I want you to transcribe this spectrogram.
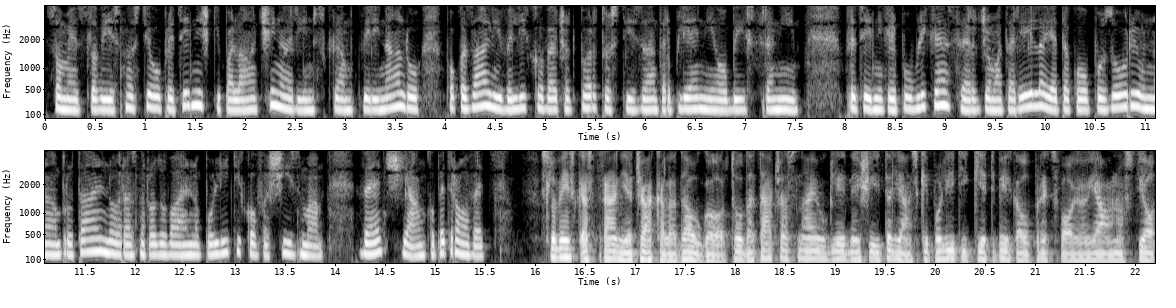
so med slovesnostjo v predsedniški palači na rimskem Quirinalu pokazali veliko več odprtosti za trpljenje obeh strani. Predsednik republike Sergio Mattarella je tako upozoril na brutalno raznorodovalno politiko fašizma. Več Janko Petrovec. Slovenska stran je čakala dolgo, to da ta čas najuglednejši italijanski politik je tvegal pred svojo javnostjo.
